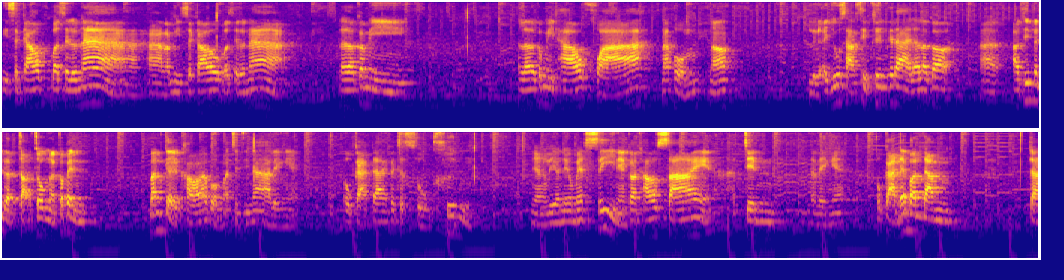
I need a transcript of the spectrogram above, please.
มีสเกลบาร์เซโลนาอ่าเรามีสเกลบาร์เซโลนาแล้วเราก็มี แล้วเราก็มีเท้าขวานะผมเนาะหรืออายุ 30 ขึ้นก็ได้แล้วเราก็เอาที่เป็นแบบเจาะจงหน่อยก็เป็นบ้านเกิดเขานะครับผมอาร์เจนตินาอะไรเงี้ย โอกาสได้ก็จะสูงขึ้น อย่างเรียวเนลเมสซี่เนี่ยก็เท้าซ้ายเจนอะไรเงี้ยโอกาสได้บอลดำจะ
